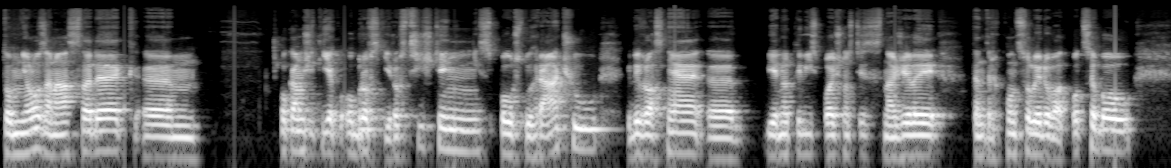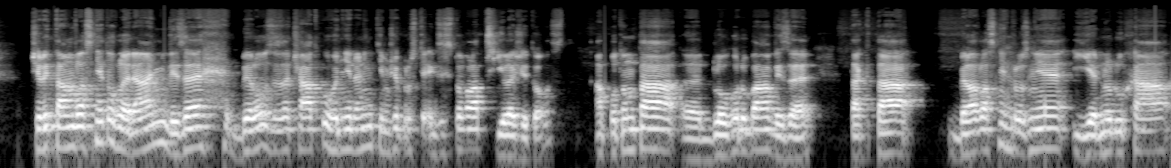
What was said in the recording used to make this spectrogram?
to mělo za následek um, okamžitý jako obrovský roztříštění, spoustu hráčů, kdy vlastně uh, jednotlivé společnosti se snažily ten trh konsolidovat pod sebou. Čili tam vlastně to hledání vize bylo ze začátku hodně daným tím, že prostě existovala příležitost a potom ta eh, dlouhodobá vize, tak ta byla vlastně hrozně jednoduchá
